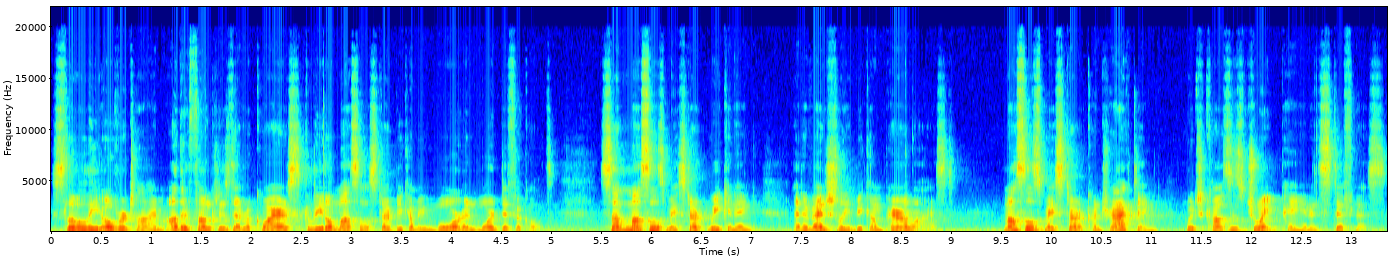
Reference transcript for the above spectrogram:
Slowly, over time, other functions that require skeletal muscles start becoming more and more difficult. Some muscles may start weakening and eventually become paralyzed. Muscles may start contracting, which causes joint pain and stiffness.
